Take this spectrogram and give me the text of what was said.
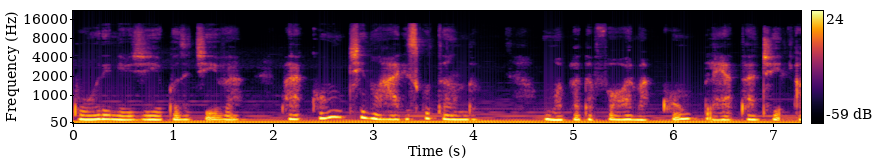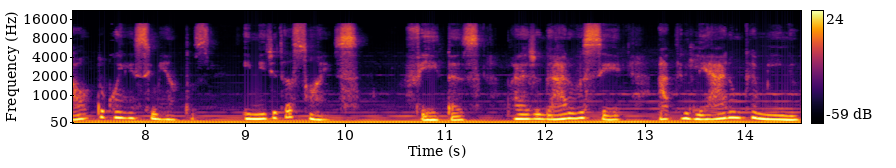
Pura Energia Positiva para continuar escutando uma plataforma completa de autoconhecimentos e meditações feitas para ajudar você a trilhar um caminho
